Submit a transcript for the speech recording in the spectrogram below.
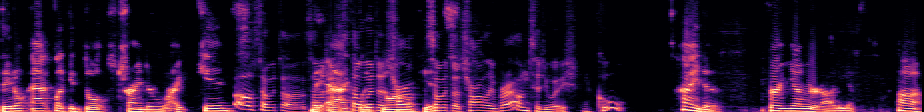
they don't act like adults trying to write kids. Oh, so it's a so, They it's, act so, like it's a normal Char- so it's a Charlie Brown situation. Cool. kind of for a younger audience. Uh,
